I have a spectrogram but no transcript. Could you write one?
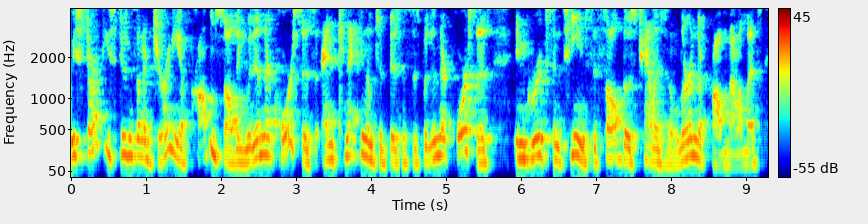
we start these students on a journey of problem solving within their courses and connecting them to businesses within their courses in groups and teams to solve those challenges and learn the problem elements.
